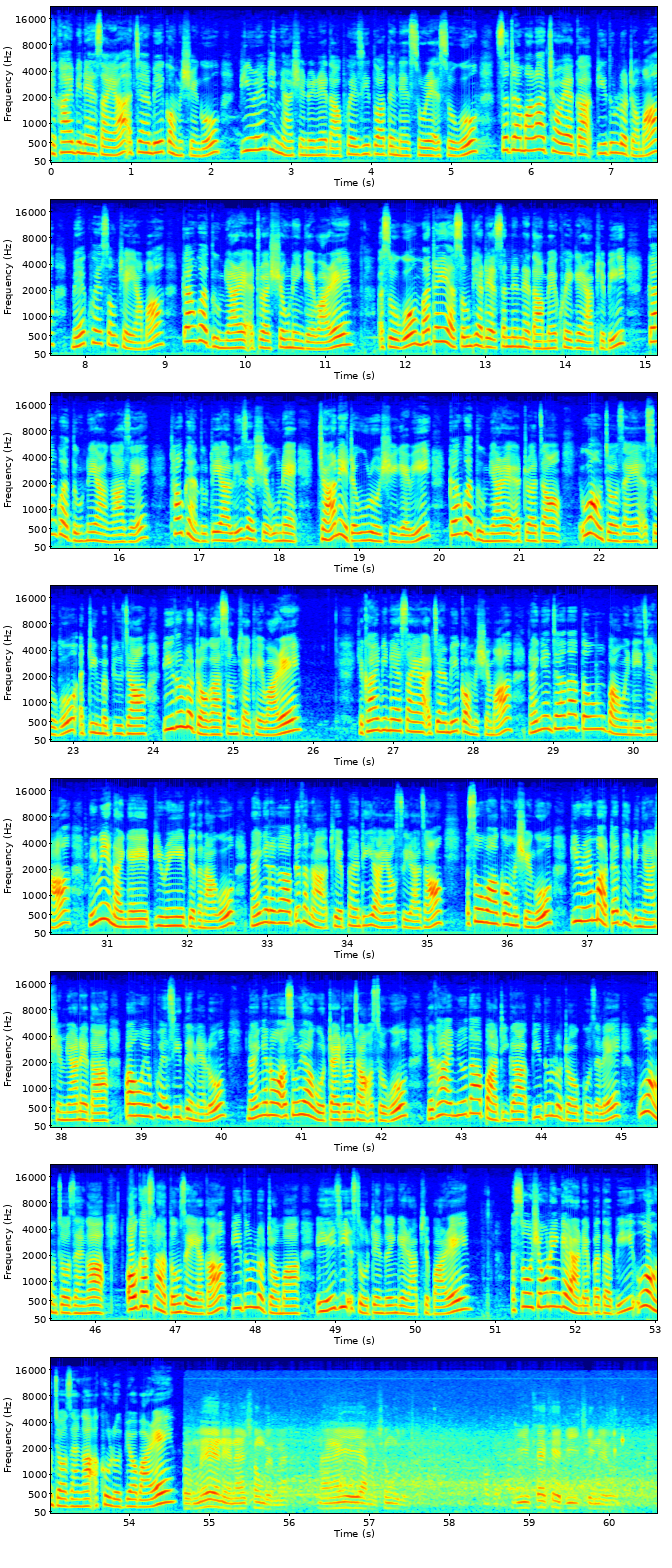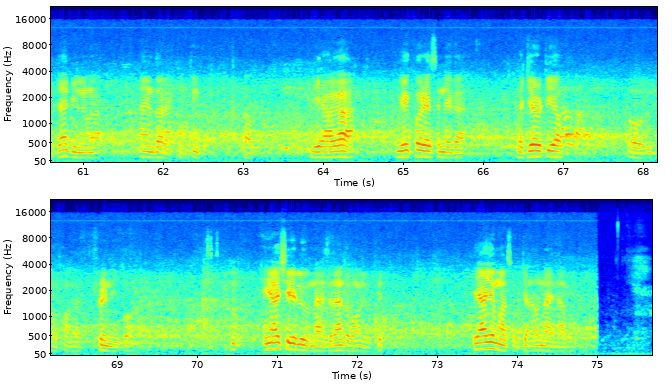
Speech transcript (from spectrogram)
ရခိုင်ပြည်နယ်ဆိုင်ရာအကြံပေးကော်မရှင်ကိုပြည်ရင်းပညာရှင်တွေနဲ့သာဖွဲ့စည်းသွားတဲ့နယ်ဆိုတဲ့အဆိုကိုစက်တင်ဘာလ6ရက်ကပြည်သူ့လွှတ်တော်မှာမဲခွဲဆုံးဖြတ်ရမှာကန့်ကွက်သူများတဲ့အတွက်ရှုံးနိမ့်ခဲ့ပါတယ်။အဆိုကိုမတ်တရက်ဆုံးဖြတ်တဲ့စနစ်နဲ့သာမဲခွဲခဲ့တာဖြစ်ပြီးကန့်ကွက်သူ250ထောက်ခံသူ148ဦးနဲ့ကြားနေတဦးတို့ရှိခဲ့ပြီးကန့်ကွက်သူများတဲ့အတွက်ကြောင့်ဦးအောင်ကျော်စံရဲ့အဆိုကိုအတိမပြုကြောင်းပြည်သူ့လွှတ်တော်ကဆုံးဖြတ်ခဲ့ပါတယ်။ ရခိုင်ပြည်နယ်ဆိုင်ရာအကြံပေးကော်မရှင်မှာနိုင်ငံသားသားသုံးဦးပါဝင်နေခြင်းဟာမိမိနိုင်ငံရဲ့ပြည်ရင်းရေးပြဿနာကိုနိုင်ငံတကာပြဿနာအဖြစ်ဖန်တီးရာရောက်စေတာကြောင့်အဆိုပါကော်မရှင်ကိုပြည်ရင်းမှာတက်သည့်ပညာရှင်များနဲ့သာပါဝင်ဖွဲ့စည်းတင်တယ်လို့နိုင်ငံတော်အစိုးရကိုတိုက်တွန်းကြောင်းအဆိုကိုရခိုင်အမျိုးသားပါတီကပြည်သူ့လွှတ်တော်ကိုယ်စားလှယ်ဦးအောင်ကျော်စံကဩဂတ်စ်လ30ရက်ကပြည်သူ့လွှတ်တော်မှာအရေးကြီးအဆိုတင်သွင်းခဲ့တာဖြစ်ပါတယ်။အဆိုရှုံးနှင်းခဲ့တာနဲ့ပတ်သက်ပြီးဦးအောင်ကျော်စံကအခုလိုပြောပါရယ်ဟိုမဲအနေနဲ့ချုံးပေမဲ့ နိုင်ငံရေးအရမချုံးဘူးလို့ဟုတ်ကဲ့ဒီခက်ခဲဒီအချိန်တွေကိုအတိုက်ပြည်လုံးကတိုင်းသွားတယ်ကုန်သိတယ်ဟုတ်ဒီဟာကမဲခေါ်တဲ့စနစ်က majority of ဟိုဘာခေါ်လဲ training ပေါ့အင်အားရှိလို့နိုင်စရန်သဘောမျိုးဖြစ်တယ်တရားရုံးမှာဆိုကျွန်တော်နိုင်တာပေါ့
